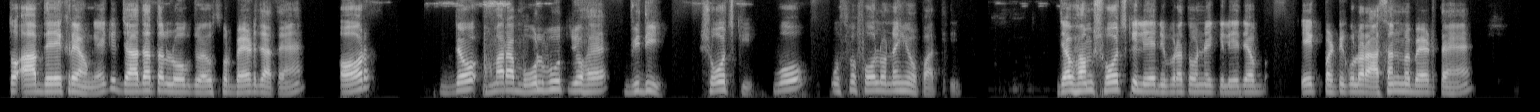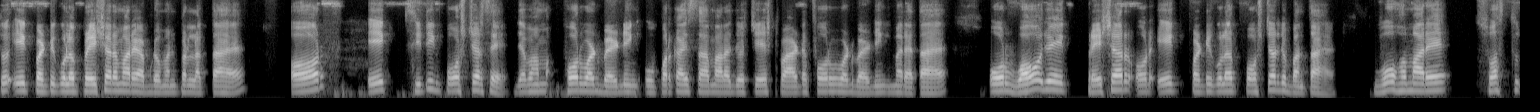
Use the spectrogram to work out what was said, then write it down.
तो आप देख रहे होंगे कि ज़्यादातर लोग जो है उस पर बैठ जाते हैं और जो हमारा मूलभूत जो है विधि, सोच की, वो उस पर फॉलो नहीं हो पाती। जब हम सोच के लिए, निवृत्त होने के लिए जब एक पर्टिकुलर आसन में बैठते हैं तो एक पर्टिकुलर प्रेशर हमारे एब्डोमेन पर लगता है और एक सीटिंग पोस्चर से जब हम फॉरवर्ड बेंडिंग ऊपर का हिस्सा हमारा जो चेस्ट पार्ट है फॉरवर्ड बेंडिंग में रहता है, और वो जो एक प्रेशर और एक पर्टिकुलर पोस्चर जो बनता है, वो हमारे स्वस्थ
